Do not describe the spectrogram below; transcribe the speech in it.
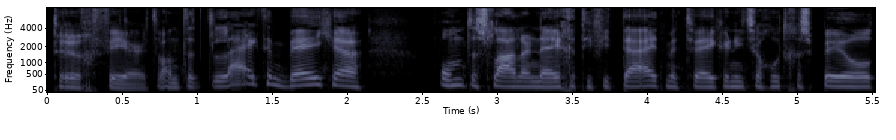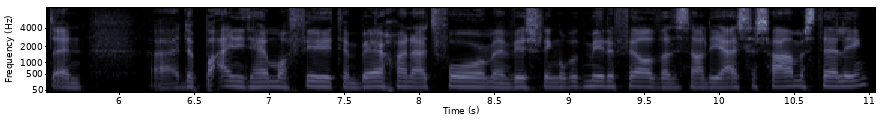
terugveert. Want het lijkt een beetje om te slaan naar negativiteit. Met twee keer niet zo goed gespeeld. En eh, de pijn niet helemaal fit. En Bergwijn uit vorm. En wisseling op het middenveld. Wat is nou de juiste samenstelling?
